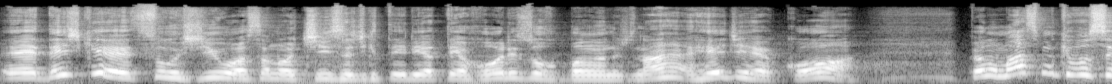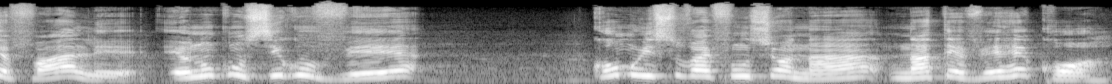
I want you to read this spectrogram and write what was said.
é, desde que surgiu essa notícia de que teria terrores urbanos na Rede Record, pelo máximo que você fale, eu não consigo ver como isso vai funcionar na TV Record.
